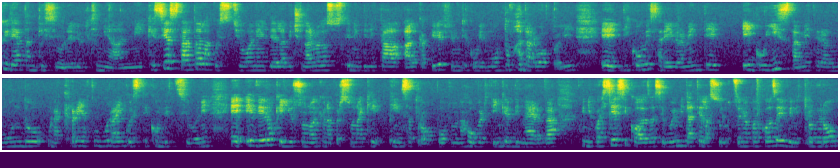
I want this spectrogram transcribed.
cambiato idea tantissimo negli ultimi anni, che sia stata la questione dell'avvicinarmi alla sostenibilità, al capire effettivamente come il mondo va da rotoli e di come sarei veramente egoista mettere al mondo una creatura in queste condizioni. E, è vero che io sono anche una persona che pensa troppo, una overthinker di merda quindi qualsiasi cosa, se voi mi date la soluzione a qualcosa io ve ne troverò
